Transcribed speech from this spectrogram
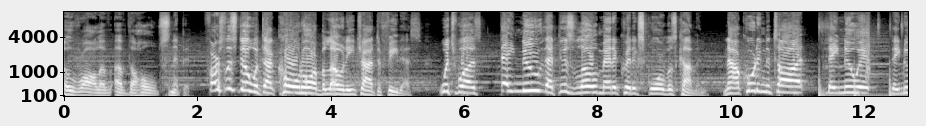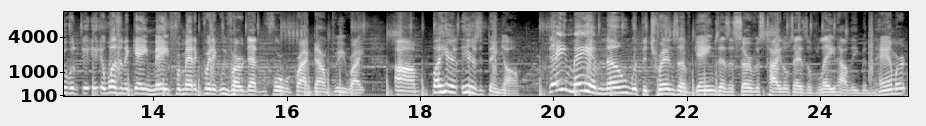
overall of, of the whole snippet. First, let's deal with that cold hard baloney he tried to feed us, which was they knew that this low Metacritic score was coming. Now, according to Todd, they knew it. They knew it, it, it wasn't a game made for Metacritic. We've heard that before with Crackdown 3, right? Um, but here's here's the thing, y'all. They may have known with the trends of games as a service titles as of late how they've been hammered,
